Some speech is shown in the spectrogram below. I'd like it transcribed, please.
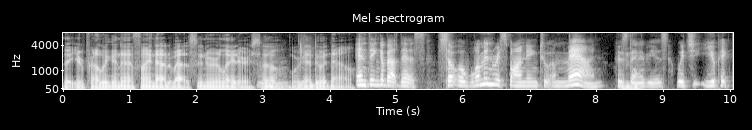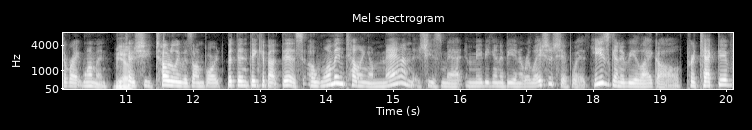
that you're probably gonna find out about sooner or later. So Mm-hmm. we're gonna do it now. And think about this. So, a woman responding to a man who's been abused, which you picked the right woman Mm-hmm. Yeah. because she totally was on board. But then think about this a woman telling a man that she's met and maybe going to be in a relationship with, he's going to be like all protective,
